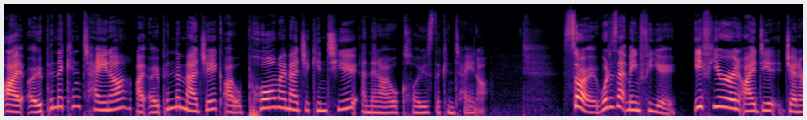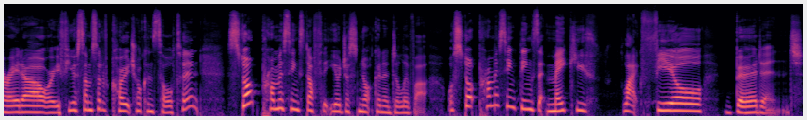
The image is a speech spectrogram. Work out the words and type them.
I open the container, I open the magic, I will pour my magic into you, and then I will close the container. So, what does that mean for you? If you're an idea generator or if you're some sort of coach or consultant, stop promising stuff that you're just not going to deliver or stop promising things that make you like feel burdened.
